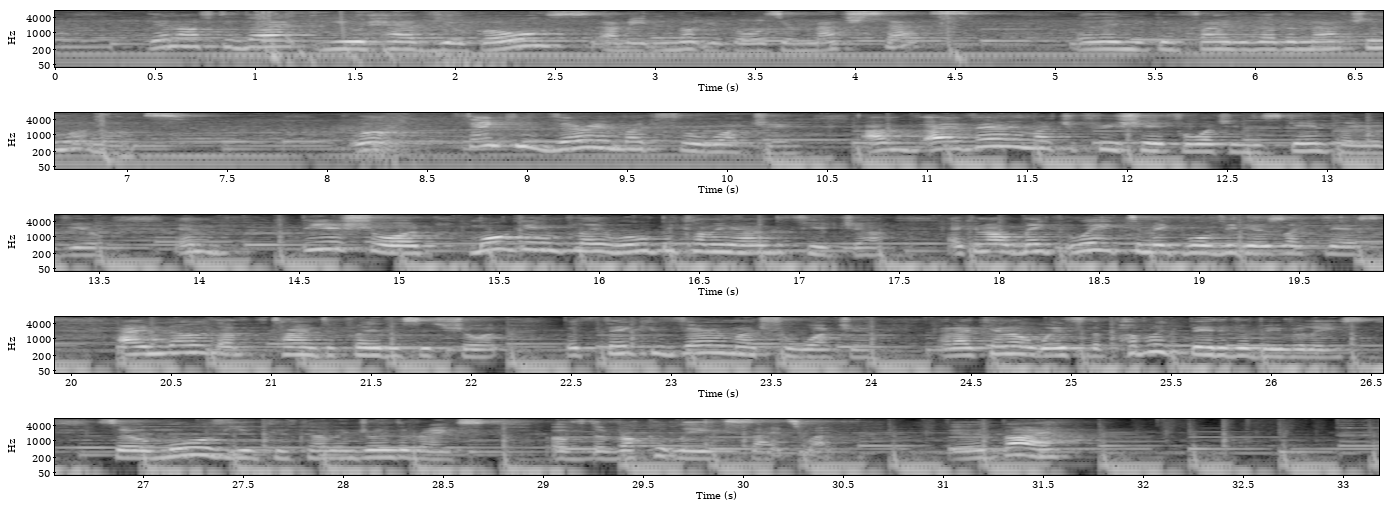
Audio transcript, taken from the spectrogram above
Then after that, you have your goals. I mean, not your goals, your match stats. And then you can find another match and whatnot. Well, thank you very much for watching. I'm, i very much appreciate for watching this gameplay review. And be assured, more gameplay will be coming out in the future. I cannot make, wait to make more videos like this. I know that the time to play this is short, but thank you very much for watching, and I cannot wait for the public beta to be released, so more of you can come and join the ranks of the Rocket League Sideswipe. Goodbye.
